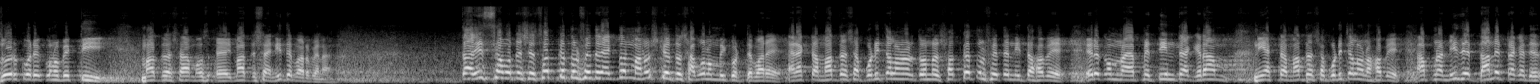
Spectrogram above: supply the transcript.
জোর করে কোনো ব্যক্তি মাদ্রাসা মাদ্রাসায় নিতে পারবে না। তার ইচ্ছা মতো সে সৎকাতুল ফেতের একজন মানুষকে তো স্বাবলম্বী করতে পারে। আর একটা মাদ্রাসা পরিচালনার জন্য সৎকাতুল ফেতে নিতে হবে। এরকম নয়, আপনি তিনটা গ্রাম নিয়ে একটা মাদ্রাসা পরিচালনা হবে। আপনার নিজের দানের টাকা দিয়ে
